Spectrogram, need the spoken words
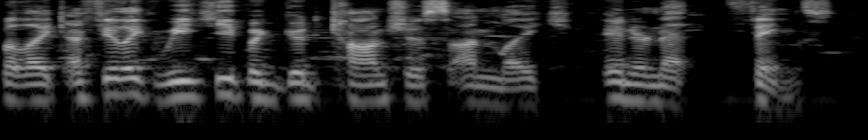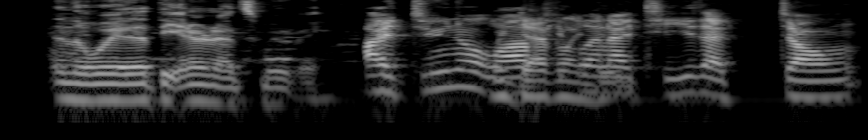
but like I feel like we keep a good conscience on like internet things and the way that the internet's moving. I do know a lot of people definitely in IT that don't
